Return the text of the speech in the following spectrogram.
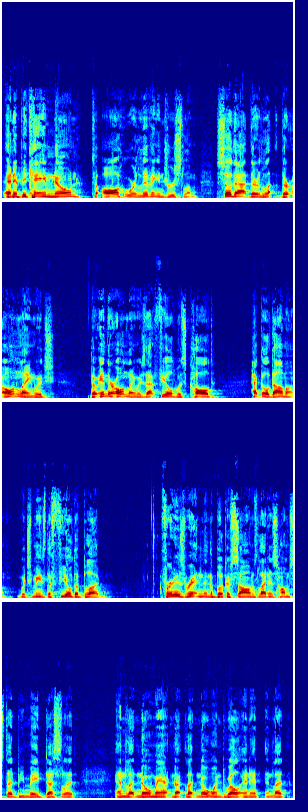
And it became known to all who were living in Jerusalem, so that their, their own language, though in their own language, that field was called Hakeldama, which means the field of blood. For it is written in the book of Psalms, Let his homestead be made desolate, and let no, man, let no one dwell in it, and let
